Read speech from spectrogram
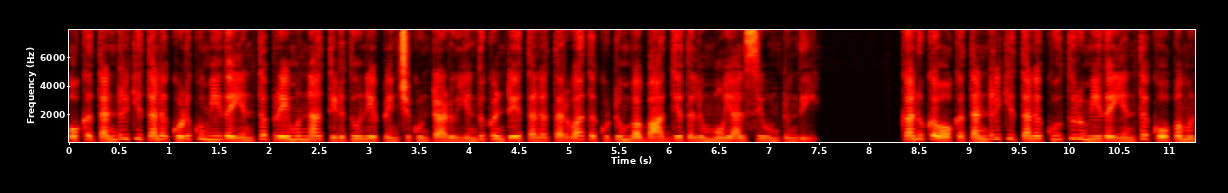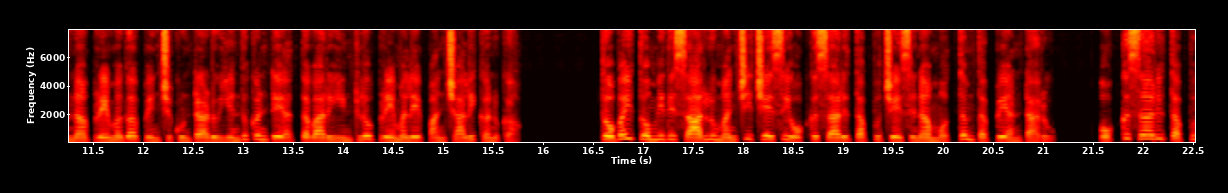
ఒక తండ్రికి తన కొడుకు మీద ఎంత ప్రేమున్నా తిడుతూనే పెంచుకుంటాడు ఎందుకంటే తన తర్వాత కుటుంబ బాధ్యతలు మోయాల్సి ఉంటుంది. కనుక ఒక తండ్రికి తన కూతురు మీద ఎంత కోపమున్నా ప్రేమగా పెంచుకుంటాడు ఎందుకంటే అత్తవారి ఇంట్లో ప్రేమలే పంచాలి కనుక. తొంభై తొమ్మిది సార్లు మంచి చేసి ఒక్కసారి తప్పు చేసినా మొత్తం తప్పే అంటారు. ఒక్కసారి తప్పు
